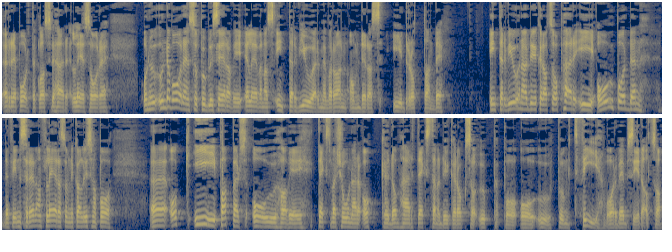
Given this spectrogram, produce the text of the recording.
reporterklass det här läsåret. Och nu under våren så publicerar vi elevernas intervjuer med varann om deras idrottande. Intervjuerna dyker alltså upp här i OU-podden. Det finns redan flera som ni kan lyssna på. Eh, och i pappers OU har vi textversioner och de här texterna dyker också upp på ou.fi, vår webbsida alltså.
